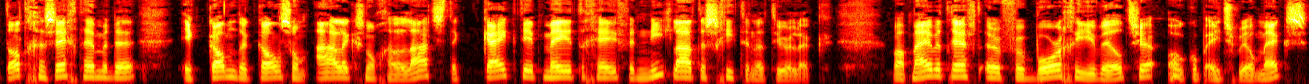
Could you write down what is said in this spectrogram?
Dat gezegd hebbende, ik kan de kans om Alex nog een laatste kijktip mee te geven niet laten schieten natuurlijk. Wat mij betreft een verborgen juweeltje, ook op HBO Max.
